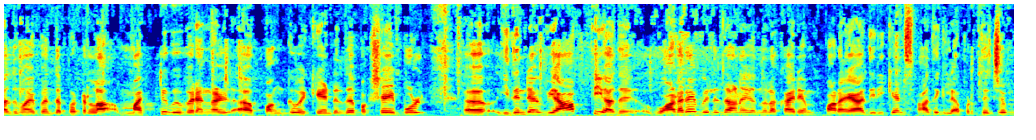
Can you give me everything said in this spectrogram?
അതുമായി ബന്ധപ്പെട്ടുള്ള മറ്റ് വിവരങ്ങൾ പങ്കുവെക്കേണ്ടത്. പക്ഷേ ഇപ്പോൾ ഇതിന്റെ വ്യാപ്തി അത് വളരെ വലുതാണ് എന്നുള്ള കാര്യം പറയാതിരിക്കാൻ സാധിക്കില്ല. പ്രത്യേകിച്ചും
